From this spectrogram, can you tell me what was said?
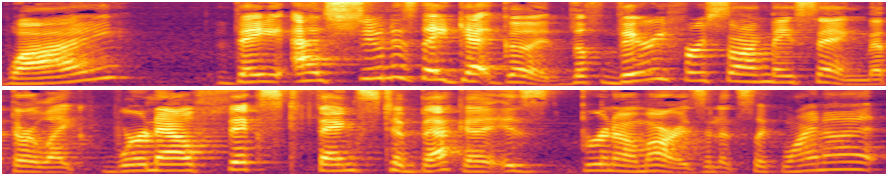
why they as soon as they get good, the very first song they sing that they're like, We're now fixed thanks to Becca is Bruno Mars. And it's like, why not?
